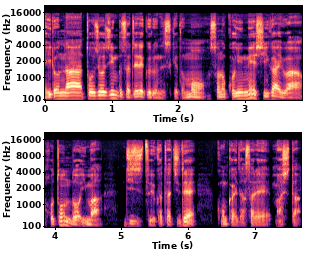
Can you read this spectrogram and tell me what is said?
ー、いろんな登場人物が出てくるんですけどもその固有名詞以外はほとんど今事実という形で今回出されました。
